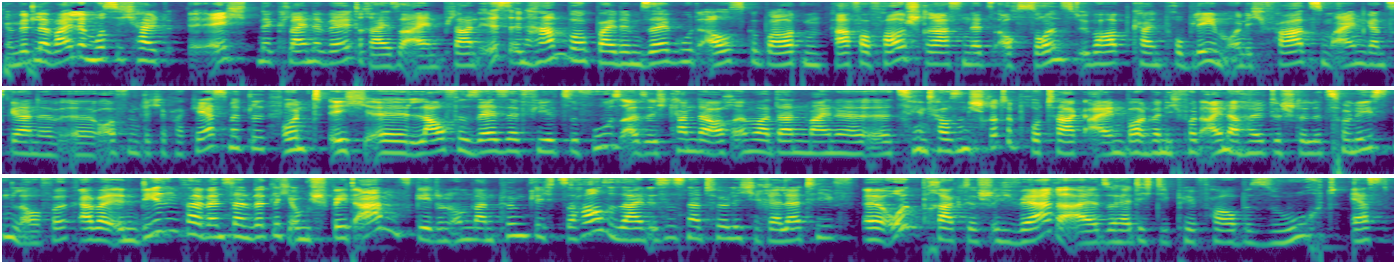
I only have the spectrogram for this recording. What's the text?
Und mittlerweile muss ich halt echt eine kleine Weltreise einplanen. Ist in Hamburg bei dem sehr gut ausgebauten HVV-Straßennetz auch sonst überhaupt kein Problem. Und ich fahre zum einen ganz gerne äh, öffentliche Verkehrsmittel und ich äh, laufe sehr, sehr viel zu Fuß. Also ich kann da auch immer dann meine äh, 10.000 Schritte pro Tag einbauen, wenn ich von einer Haltestelle zur nächsten laufe. Aber in diesem Fall, wenn es dann wirklich um spät abends geht und um dann pünktlich zu Hause sein, ist es natürlich relativ äh, unpraktisch. Ich wäre also, hätte ich die PV besucht, erst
